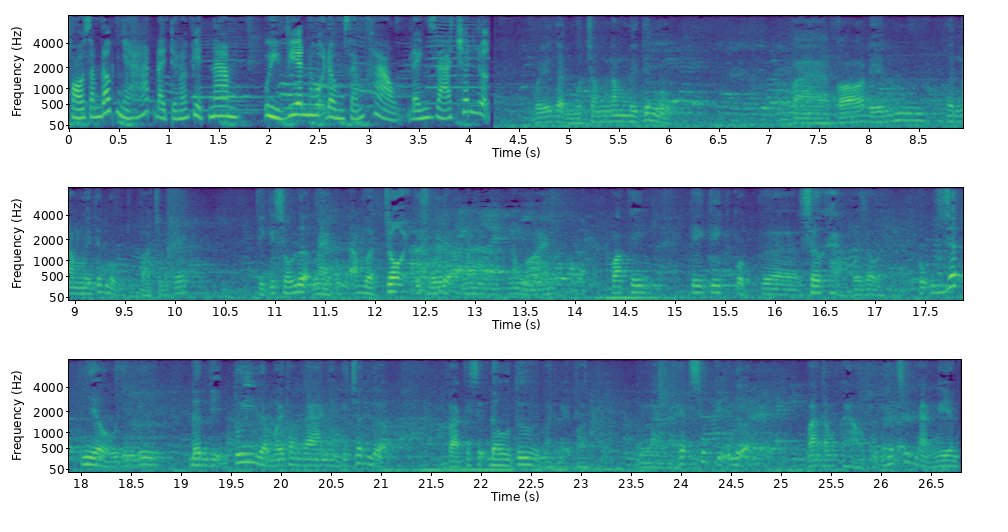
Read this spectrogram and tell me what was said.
Phó Giám đốc Nhà hát Đài Tiếng Nói Việt Nam, Ủy viên Hội đồng giám khảo đánh giá chất lượng. Với gần 150 tiết mục và có đến hơn 50 tiết mục vào chung kết thì cái số lượng này cũng đã vượt trội cái số lượng năm năm ngoái qua cái cái cái cuộc uh, sơ khảo vừa rồi cũng rất nhiều những cái đơn vị tuy là mới tham gia nhưng cái chất lượng và cái sự đầu tư về mặt nghệ thuật là hết sức kỹ lưỡng. Ban giám khảo cũng hết sức ngạc nhiên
